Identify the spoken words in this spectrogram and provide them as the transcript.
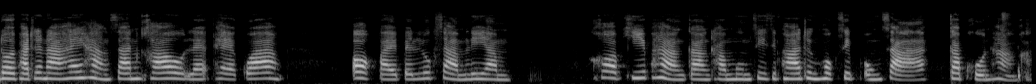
โดยพัฒนาให้หางสั้นเข้าและแผ่กว้าง ออกไปเป็นรูปสามเหลี่ยม ขอบคีบหางกลางทำมุม 45-60 องศากับโคนหางค่ะ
